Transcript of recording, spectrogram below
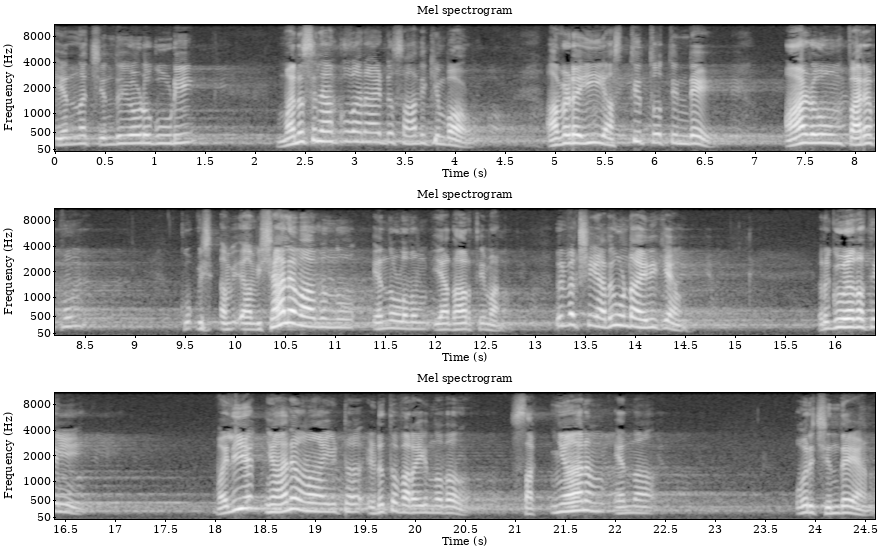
എന്ന ചിന്തയോടുകൂടി മനസ്സിലാക്കുവാനായിട്ട് സാധിക്കുമ്പോൾ അവിടെ ഈ അസ്തിത്വത്തിന്റെ ആഴവും പരപ്പും വിശാലമാകുന്നു എന്നുള്ളതും യാഥാർത്ഥ്യമാണ്. ഒരുപക്ഷെ അതുകൊണ്ടായിരിക്കാം ഋഗ്വേദത്തിൽ വലിയ ജ്ഞാനമായിട്ട് എടുത്തു പറയുന്നത് സജ്ഞാനം എന്ന ഒരു ചിന്തയാണ്.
